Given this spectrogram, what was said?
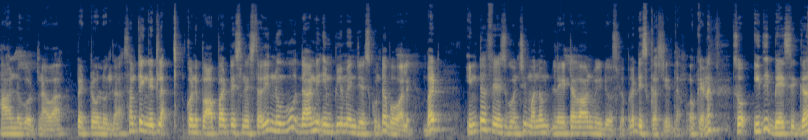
హార్న్ కొట్టినావా పెట్రోల్ ఉందా సంథింగ్ ఇట్లా. కొన్ని ప్రాపర్టీస్ని ఇస్తుంది నువ్వు దాన్ని ఇంప్లిమెంట్ చేసుకుంటూ పోవాలి. బట్ ఇంటర్ఫేస్ గురించి మనం లేటర్ ఆన్ వీడియోస్ లోపల డిస్కస్ చేద్దాం. ఓకేనా? సో ఇది బేసిక్గా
